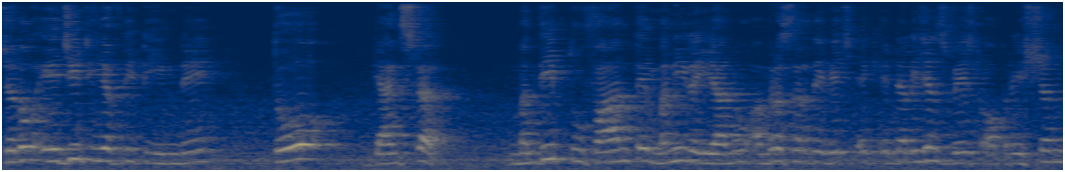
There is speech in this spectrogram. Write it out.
ਜਦੋਂ ਏਜੀਟੀਐਫ ਦੀ ਟੀਮ ਨੇ ਦੋ ਗੈਂਗਸਟਰ ਮਨਦੀਪ ਤੂਫਾਨ ਤੇ ਮਨੀ ਰਈਆ ਨੂੰ ਅੰਮ੍ਰਿਤਸਰ ਦੇ ਵਿੱਚ ਇੱਕ ਇੰਟੈਲੀਜੈਂਸ ਬੇਸਡ ਆਪਰੇਸ਼ਨ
